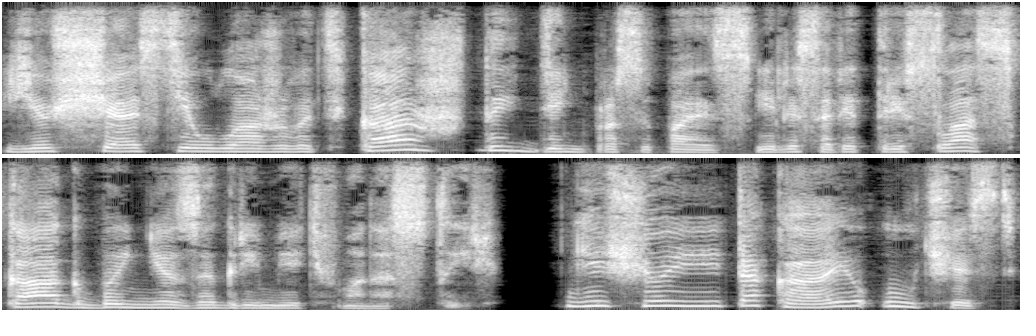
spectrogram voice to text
ее счастье улаживать. Каждый день просыпаясь, Елисавет тряслась, как бы не загреметь в монастырь. Еще и такая участь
